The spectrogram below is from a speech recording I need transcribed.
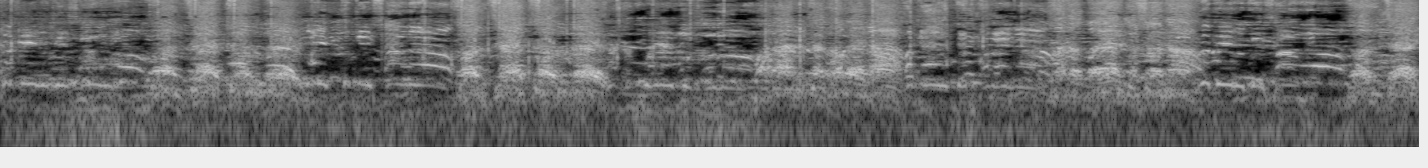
রুটি রুটি সংগ্রাম চলছে চলবে গরিব দুঃখীর সংগ্রাম চলছে চলবে হকার উচিত হবে না বইয়ের ঘোষণা রুটি রুটি সংগ্রাম চলছে চলবে কাঁপতে কাঁপতে নইলে ওটা বসতে দে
